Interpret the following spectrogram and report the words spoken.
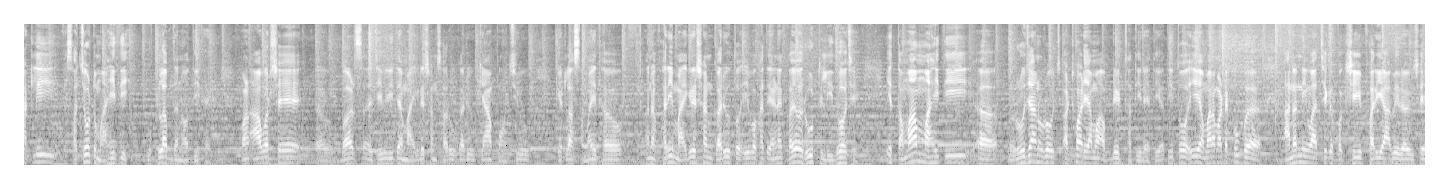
આટલી સચોટ માહિતી ઉપલબ્ધ નહોતી થઈ. પણ આ વર્ષે બર્ડ્સ જેવી રીતે માઇગ્રેશન શરૂ કર્યું, ક્યાં પહોંચ્યું, કેટલા સમય થયો અને ફરી માઇગ્રેશન કર્યું, તો એ વખતે એણે કયો રૂટ લીધો છે, એ તમામ માહિતી રોજાનુરોજ રોજાનું રોજ અઠવાડિયામાં અપડેટ થતી રહેતી હતી. તો એ અમારા માટે ખૂબ આનંદની વાત છે કે પક્ષી ફરી આવી રહ્યું છે.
